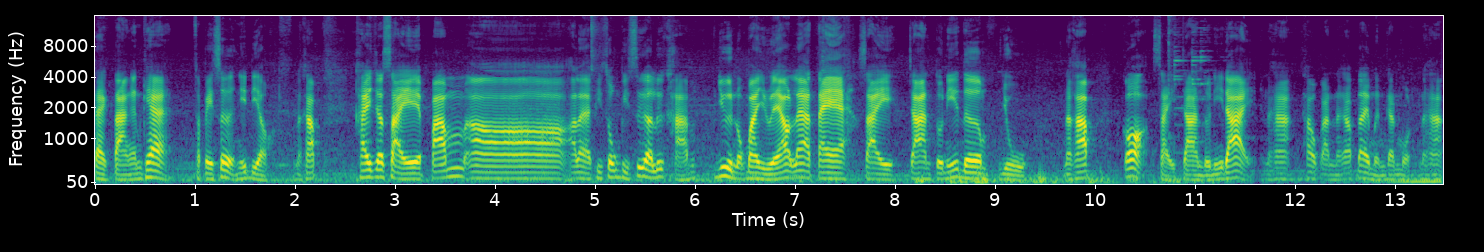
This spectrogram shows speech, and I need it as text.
แตกต่างกันแค่สเปเซอร์นิดเดียวนะครับใครจะใส่ปั๊มอ่ออะไรผีทรงผีเสื้อหรือขายื่นออกมาอยู่แล้ว แล้วแต่ใส่จานตัวนี้เดิมอยู่นะครับ ก็ใส่จานตัวนี้ได้นะฮะเท่ากันนะครับได้เหมือนกันหมดนะฮะ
